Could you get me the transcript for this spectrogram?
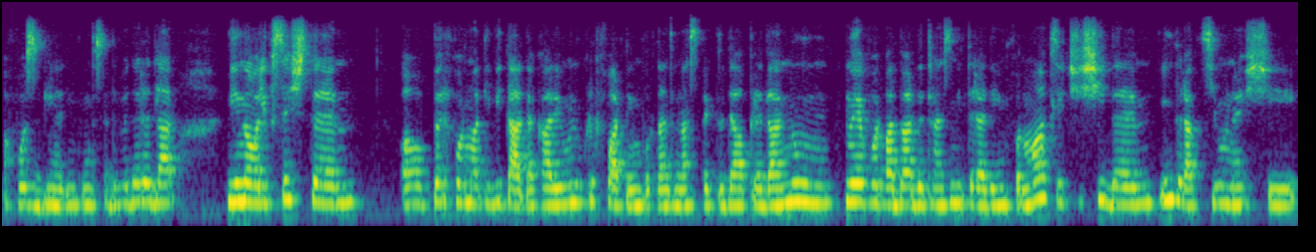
a fost bine din punctul ăsta de vedere, dar, din nou, lipsește uh, performativitatea, care e un lucru foarte important în aspectul de a preda. Nu, nu e vorba doar de transmiterea de informații, ci și de interacțiune și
